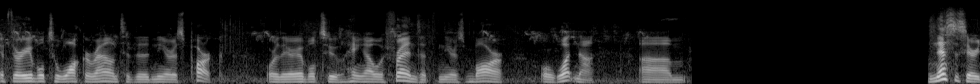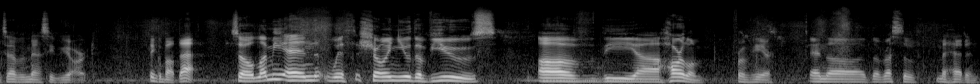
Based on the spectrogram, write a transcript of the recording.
if they're able to walk around to the nearest park or they're able to hang out with friends at the nearest bar or whatnot? Um, necessary to have a massive yard. Think about that. So let me end with showing you the views of the uh, Harlem from here and uh, the rest of Manhattan.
